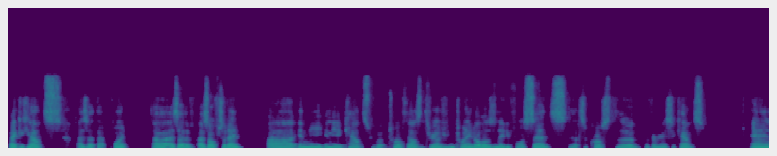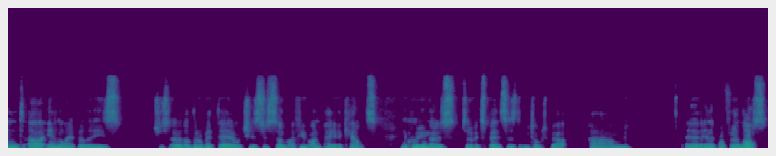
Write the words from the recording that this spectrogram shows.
bank accounts as at that point, uh, as of, as of today. Uh, in the in the accounts, we've got twelve thousand three hundred and twenty dollars and eighty four cents. That's across the, the various accounts, and uh, in liabilities, just a, a little bit there, which is just some a few unpaid accounts, including those sort of expenses that we talked about um, uh, in the profit and loss,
